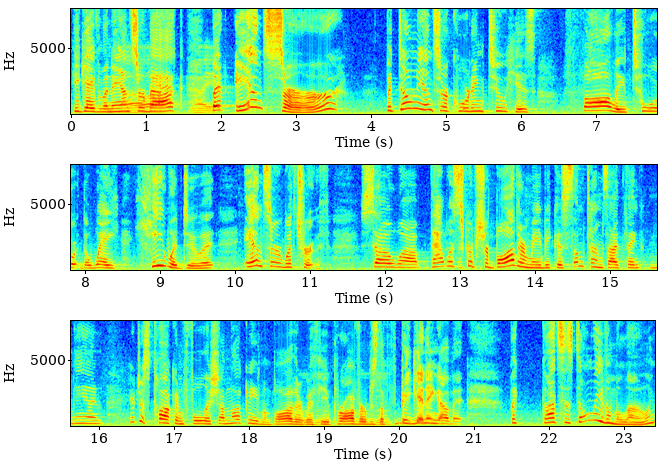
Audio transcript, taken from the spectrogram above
he gave him an answer ah, back? right. But answer, but don't answer according to his folly, to the way he would do it. Answer with truth. So uh, that was scripture bother me because sometimes I think, man, you're just talking foolish. I'm not going to even bother with you. Mm-hmm. Proverbs, the mm-hmm. beginning of it. But God says, don't leave him alone.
